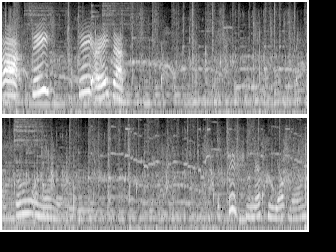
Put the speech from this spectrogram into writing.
Ah! See? See? I hate that. So annoying. The fish messed me up, man.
